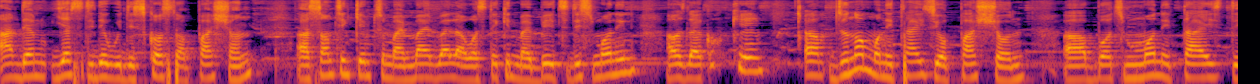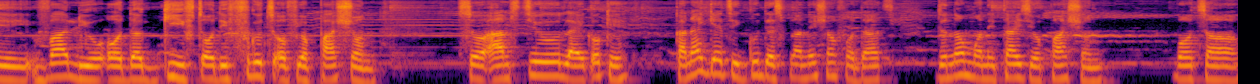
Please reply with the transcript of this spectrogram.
and then yesterday we discussed on passion. Uh, something came to my mind while i was taking my bath this morning. I was like okay um, do not monetize your passion uh, but monetize the value or the gift or the fruit of your passion. So i'm still like okay can I get a good explanation for that? Do not monetize your passion, but uh,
